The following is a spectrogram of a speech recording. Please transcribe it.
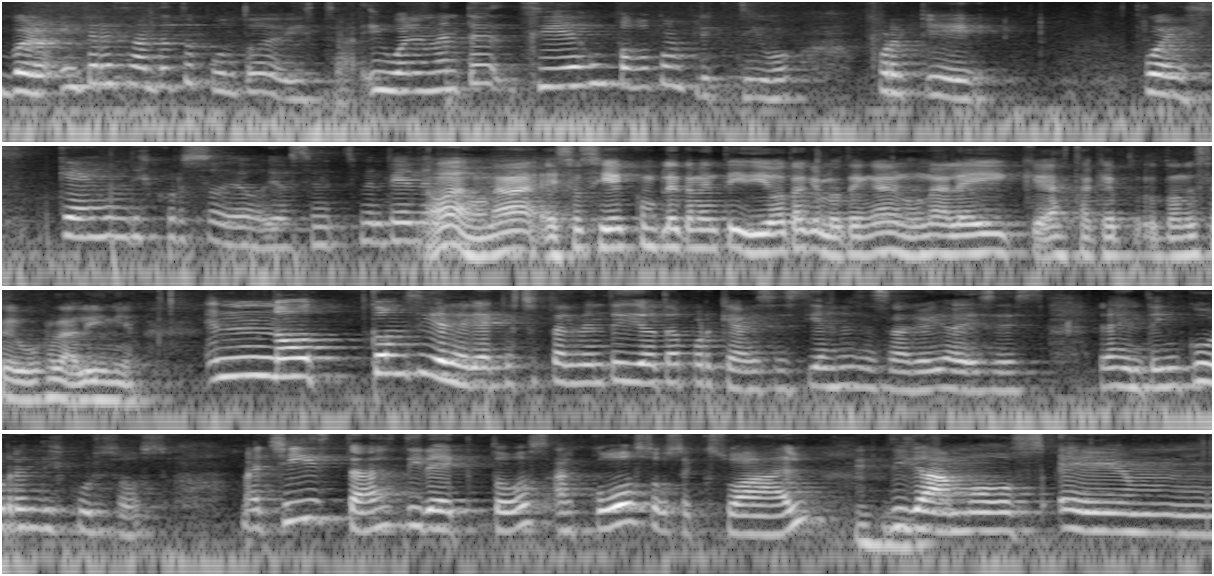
Bueno, interesante tu punto de vista. Igualmente, sí es un poco conflictivo porque, pues, ¿qué es un discurso de odio? ¿Sí- sí ¿Me entiendes? No, es una, eso sí es completamente idiota que lo tengan en una ley que hasta que, dónde se dibuja la línea. No consideraría que es totalmente idiota porque a veces sí es necesario y a veces la gente incurre en discursos machistas, directos, acoso sexual, digamos, em,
